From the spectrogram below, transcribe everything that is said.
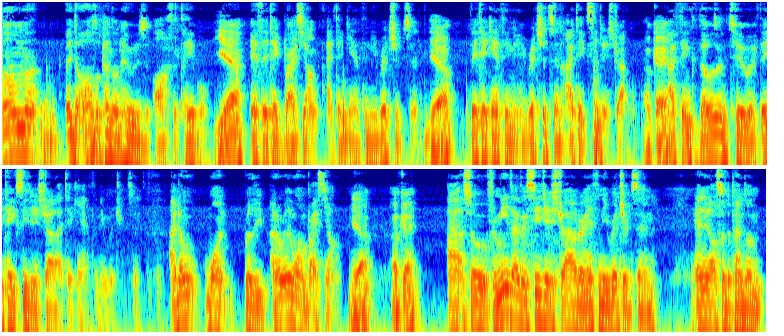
Um, it all depends on who's off the table. Yeah, If they take Bryce Young, I take Anthony Richardson. yeah, If they take Anthony Richardson, I take CJ Stroud. okay, I think those are the two. If they take CJ Stroud, I take Anthony Richardson. I don't want really. I don't really want Bryce Young. yeah, okay, Uh, so for me, it's either CJ Stroud or Anthony Richardson, and it also depends on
